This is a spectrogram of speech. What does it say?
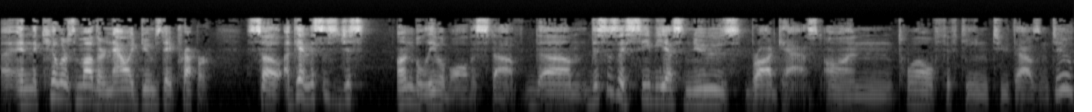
uh, and the killer's mother, now a doomsday prepper. So, again, this is just unbelievable, all this stuff. Um, this is a CBS News broadcast on 12 15 2002.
